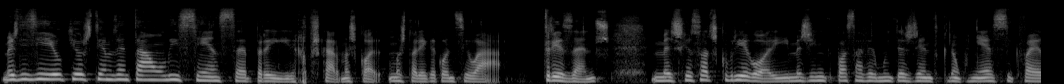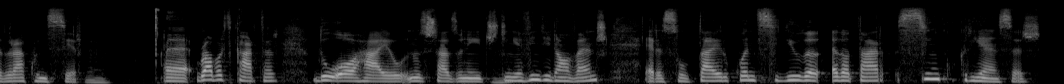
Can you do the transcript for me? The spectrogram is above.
mas dizia eu que hoje temos então licença para ir repescar uma, uma história que aconteceu há três anos, mas que eu só descobri agora e imagino que possa haver muita gente que não conhece e que vai adorar conhecer. Uh, Robert Carter, do Ohio, nos Estados Unidos, tinha 29 anos, era solteiro quando decidiu de- adotar cinco crianças,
